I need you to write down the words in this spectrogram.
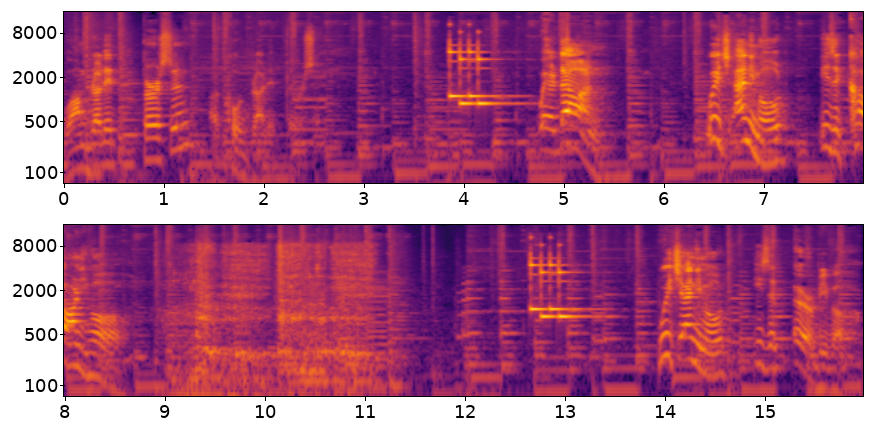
Warm-blooded person or cold-blooded person? Well done! Which animal is a carnivore? Which animal is an herbivore?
